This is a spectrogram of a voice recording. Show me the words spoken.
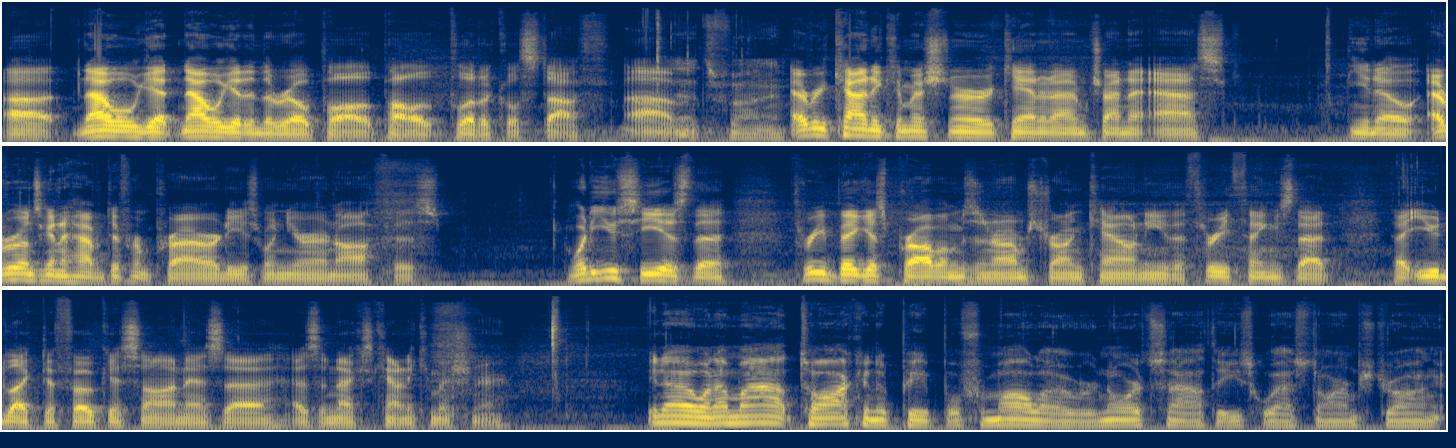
Uh, now we'll get now we'll get into the real pol- pol- political stuff. Um, That's fine. every county commissioner candidate I'm trying to ask, you know, everyone's going to have different priorities when you're in office. What do you see as the three biggest problems in Armstrong County? The three things that, that you'd like to focus on as a as the next county commissioner? You know, when I'm out talking to people from all over, north, south, east, west, Armstrong,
